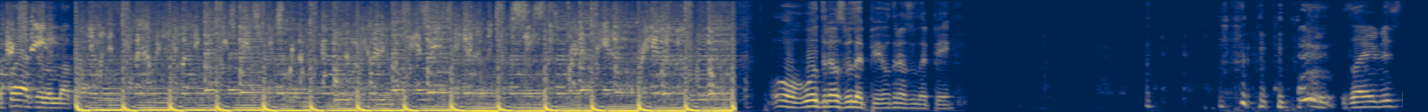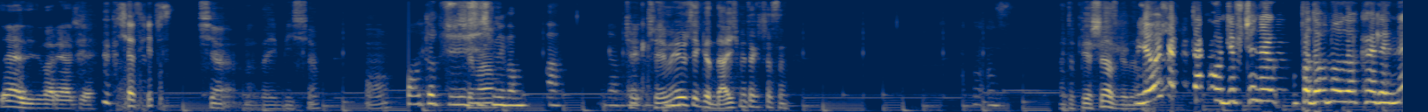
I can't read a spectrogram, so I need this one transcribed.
Pojedź ze mną na to. O, od razu lepiej, od razu lepiej. Zajebisty edit, wariacie. Sie, no zajebiście. O. O, to się zmywam. A, dobra. Czy, czy my już nie gadaliśmy tak czasem? No to pierwszy raz gadam. Widziałeś jak taką dziewczynę podobną do Karyny?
